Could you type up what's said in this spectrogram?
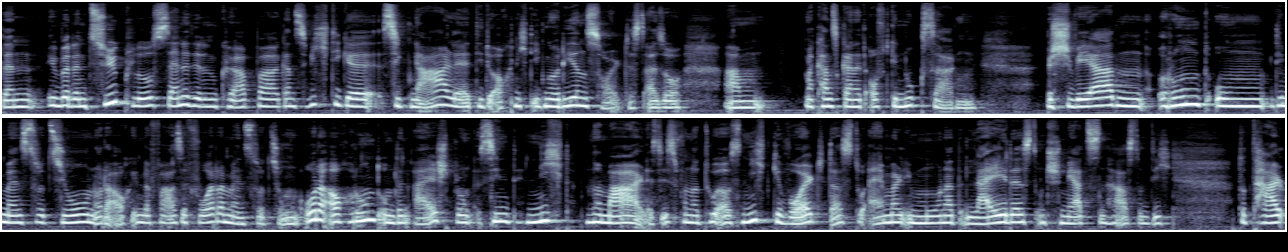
Denn über den Zyklus sendet dir dein Körper ganz wichtige Signale, die du auch nicht ignorieren solltest. Also ähm, man kann es gar nicht oft genug sagen. Beschwerden rund um die Menstruation oder auch in der Phase vor der Menstruation oder auch rund um den Eisprung sind nicht normal. Es ist von Natur aus nicht gewollt, dass du einmal im Monat leidest und Schmerzen hast und dich total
